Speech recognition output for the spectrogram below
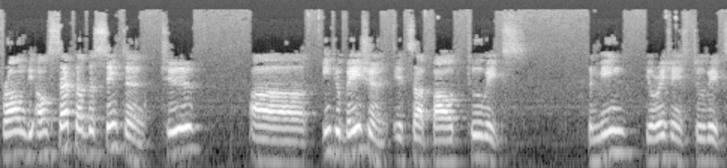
from the onset of the symptom to uh, intubation, it's about two weeks. The mean duration is two weeks.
